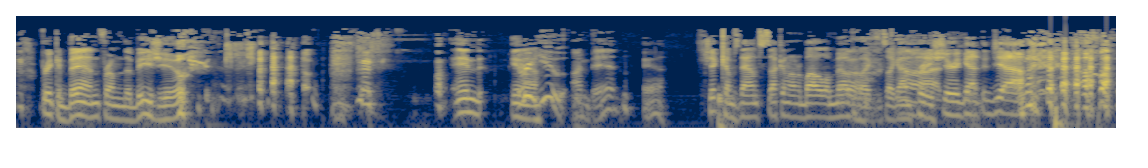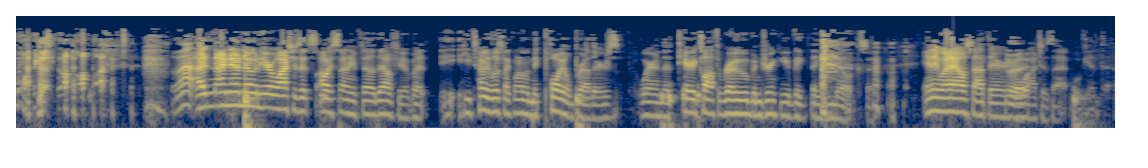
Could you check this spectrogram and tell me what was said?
freaking Ben from the Bijou. and, you Who are you? I'm Ben. yeah. Chick comes down sucking on a bottle of milk Oh, like, it's like, I'm pretty sure he got the job. oh my god. I, I know no one here watches It's Always Sunny in Philadelphia, but he, he totally looks like one of the McPoyle brothers wearing the terry cloth robe and drinking a big thing of milk. So anyone else out there who Right. watches that will get that.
